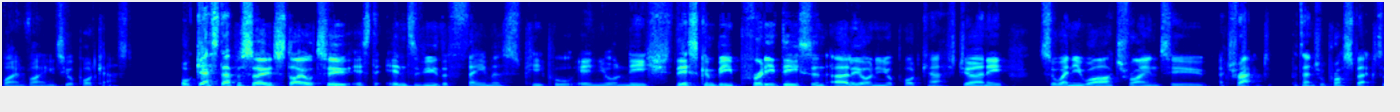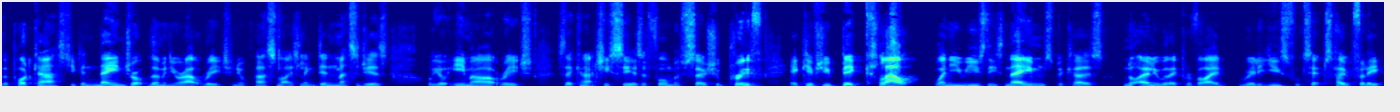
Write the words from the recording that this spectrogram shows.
by inviting into your podcast. Well, guest episode style two is to interview the famous people in your niche. This can be pretty decent early on in your podcast journey. So, when you are trying to attract potential prospects to the podcast. You can name drop them in your outreach and your personalized LinkedIn messages or your email outreach so they can actually see as a form of social proof. It gives you big clout when you use these names because not only will they provide really useful tips, hopefully,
